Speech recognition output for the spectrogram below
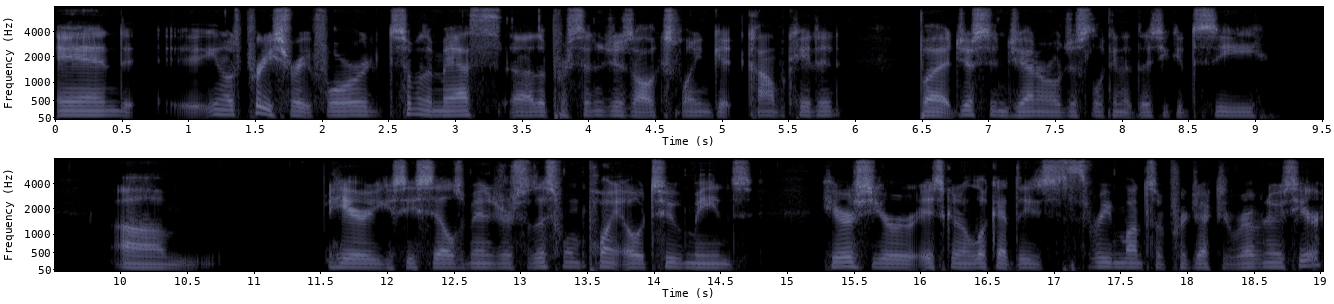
And you know, it's pretty straightforward. Some of the math, uh, the percentages I'll explain get complicated. But just in general, just looking at this, you could see um, here, you can see sales manager. So this 1.02 means here's your, it's going to look at these three months of projected revenues here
